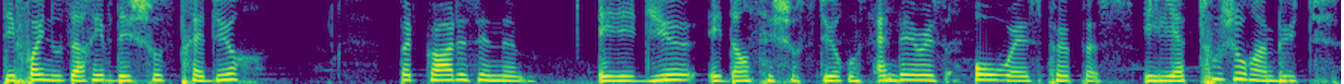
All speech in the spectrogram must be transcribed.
des fois, il nous arrive des choses très dures. But God is in them. Et Dieu est dans ces choses dures aussi. And there is always purpose. Il y a toujours un but,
